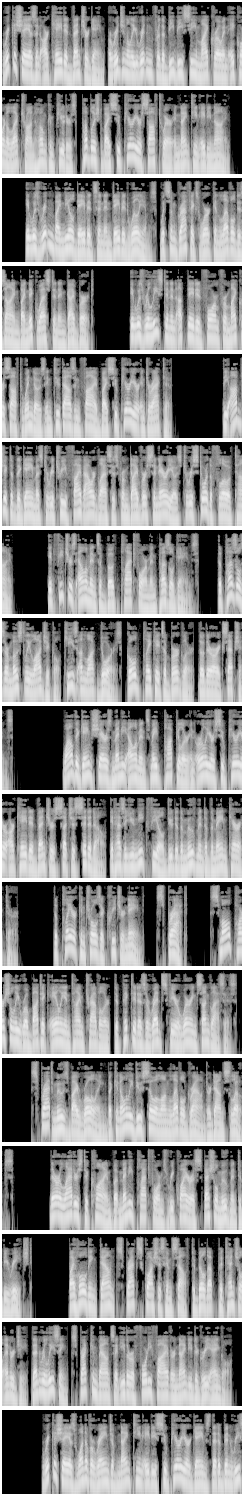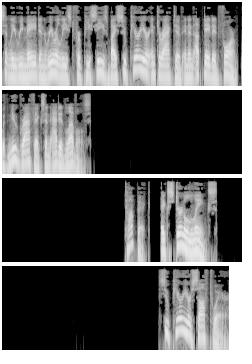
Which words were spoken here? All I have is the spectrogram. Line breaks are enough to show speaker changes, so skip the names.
Ricochet is an arcade adventure game, originally written for the BBC Micro and Acorn Electron home computers, published by Superior Software in 1989. It was written by Neil Davidson and David Williams, with some graphics work and level design by Nick Weston and Guy Burt. It was released in an updated form for Microsoft Windows in 2005 by Superior Interactive. The object of the game is to retrieve five hourglasses from diverse scenarios to restore the flow of time. It features elements of both platform and puzzle games. The puzzles are mostly logical keys unlock doors, gold placates a burglar, though there are exceptions. While the game shares many elements made popular in earlier superior arcade adventures such as Citadel, it has a unique feel due to the movement of the main character. The player controls a creature named Sprat, small partially robotic alien time traveler, depicted as a red sphere wearing sunglasses. Sprat moves by rolling but can only do so along level ground or down slopes. There are ladders to climb but many platforms require a special movement to be reached. By holding down Sprat squashes himself to build up potential energy, then releasing, Sprat can bounce at either a 45 or 90 degree angle. Ricochet is one of a range of 1980s Superior games that have been recently remade and re-released for PCs by Superior Interactive in an updated form, with new graphics and added levels. External links Superior Software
